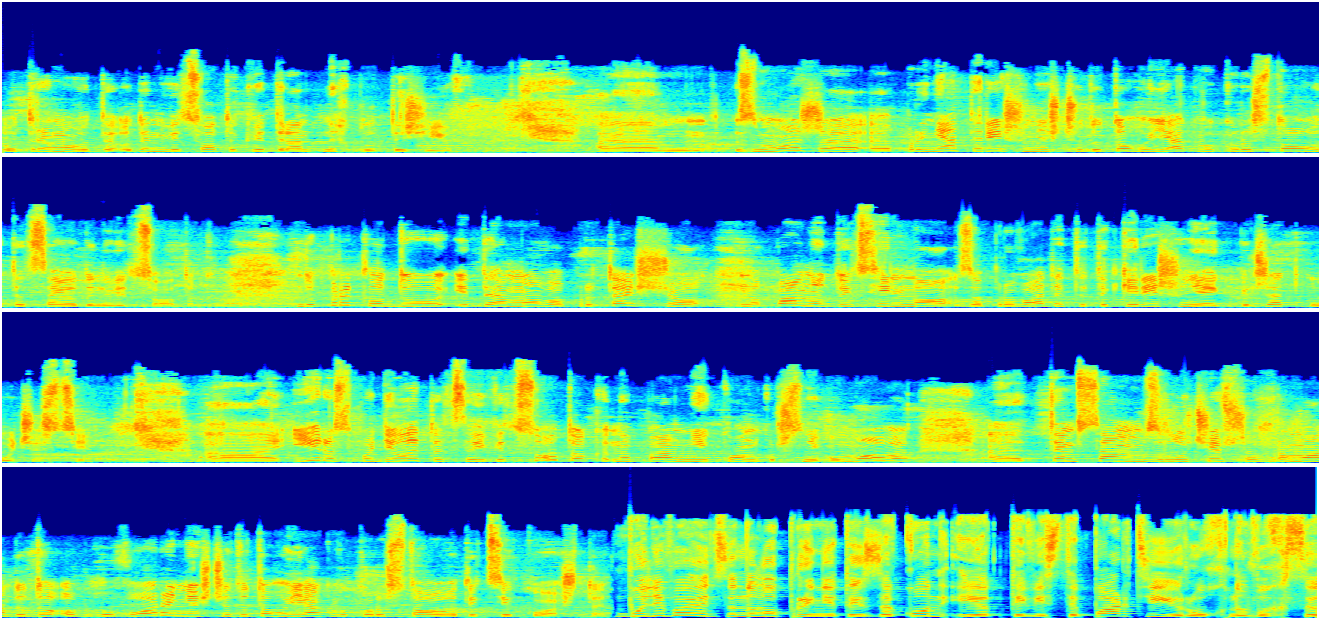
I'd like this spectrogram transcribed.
отримувати 1% від рентних платежів, ем, зможе е, прийняти рішення щодо того, як використовувати цей 1%. До прикладу, йде мова про те, що напевно доцільно запровадити таке рішення, як бюджет участі, Е, і розподілити цей відсоток на певні конкурсні умови, тим самим залучивши громаду до обговорення щодо того, як використовувати ці кошти. Болівають за новоприйнятий закон і активісти партії Рух нових сил.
